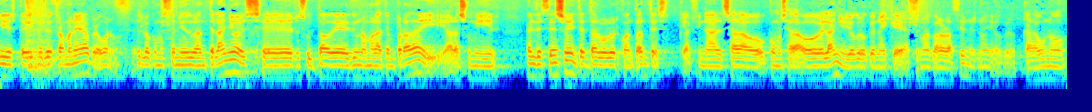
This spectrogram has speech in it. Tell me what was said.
y despedirnos de otra manera, pero bueno, es lo que hemos tenido durante el año, es el resultado de, una mala temporada y ahora asumir el descenso e intentar volver cuanto antes, que al final se ha dado como se ha dado el año, yo creo que no hay que hacer más valoraciones, ¿no? Yo creo que cada uno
